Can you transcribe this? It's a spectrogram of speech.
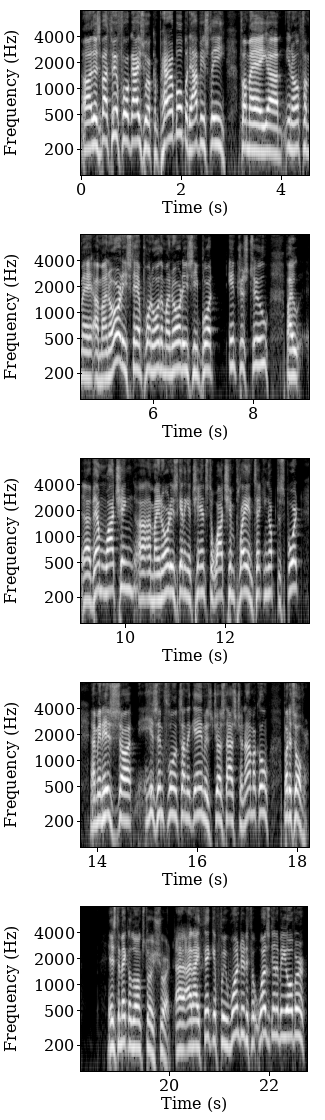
Uh, there's about three or four guys who are comparable, but obviously from a uh, you know from a, a, minority standpoint, all the minorities he brought interest to by uh, them watching uh, minorities getting a chance to watch him play and taking up the sport. I mean his uh, his influence on the game is just astronomical, but it's over. Is to make a long story short, uh, and I think if we wondered if it was going to be over,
